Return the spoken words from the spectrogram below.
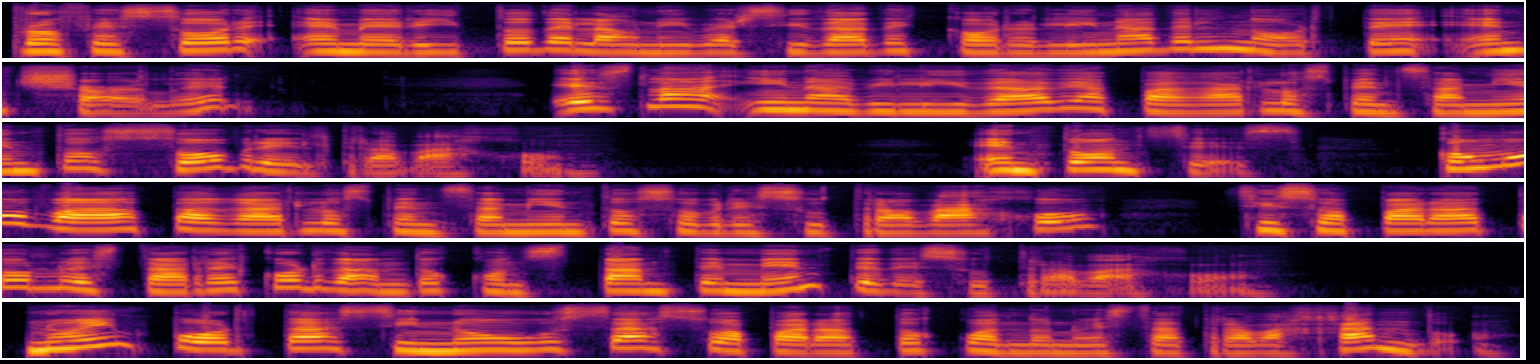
profesor emérito de la Universidad de Carolina del Norte en Charlotte, es la inhabilidad de apagar los pensamientos sobre el trabajo. Entonces, ¿cómo va a apagar los pensamientos sobre su trabajo si su aparato lo está recordando constantemente de su trabajo? No importa si no usa su aparato cuando no está trabajando.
